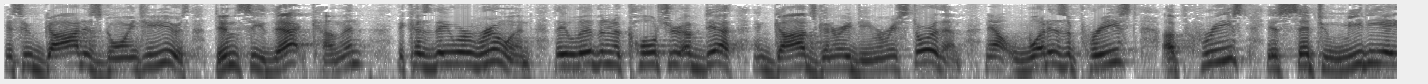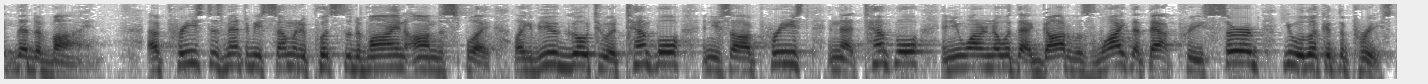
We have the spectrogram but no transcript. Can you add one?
is who God is going to use. Didn't see that coming because they were ruined. They lived in a culture of death and God's going to redeem and restore them. Now, what is a priest? A priest is said to mediate the divine. A priest is meant to be someone who puts the divine on display. Like if you go to a temple and you saw a priest in that temple and you want to know what that God was like that that priest served, you would look at the priest.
